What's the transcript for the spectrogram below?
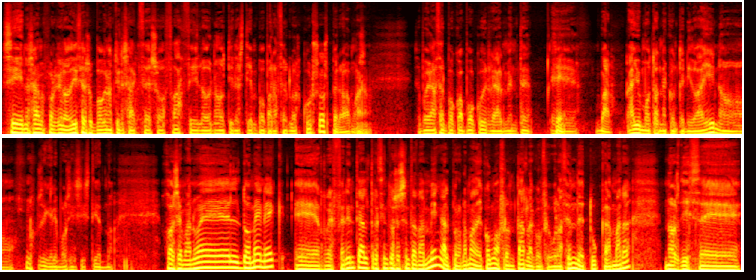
Sí, no sabemos por qué lo dice, supongo que no tienes acceso fácil o no tienes tiempo para hacer los cursos, pero vamos, se puede hacer poco a poco y realmente... Eh, bueno, hay un montón de contenido ahí, no, no seguiremos insistiendo. José Manuel Domenech, eh, referente al 360 también, al programa de cómo afrontar la configuración de tu cámara, nos dice,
